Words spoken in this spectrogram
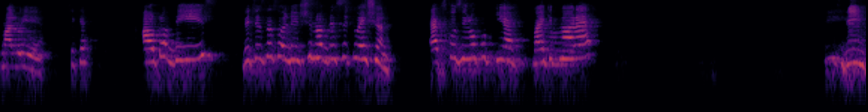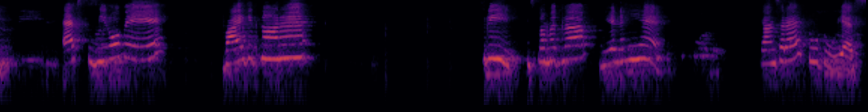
मान लो ये, ठीक है? Out of this which is the solution of this equation X को ज़ीरो पुट किया है। वाई कितना आ रहा है? थ्री एक्स ज़ीरो पे वाई कितना आ रहा है? थ्री इसका मतलब ये नहीं है। क्या आंसर है? Two two yes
